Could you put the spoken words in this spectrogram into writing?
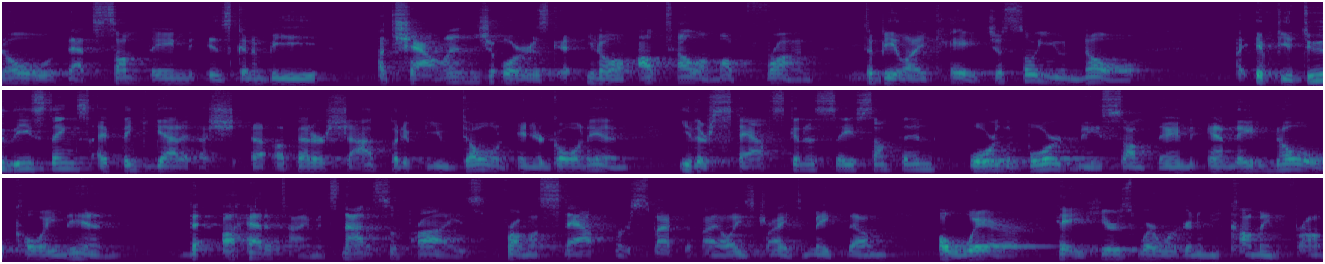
know that something is going to be a challenge or is, you know, I'll tell them up front to be like, hey, just so you know, if you do these things, I think you got a, sh- a better shot. But if you don't and you're going in, either staff's going to say something or the board may something, and they know going in that ahead of time. It's not a surprise from a staff perspective. I always try to make them aware. Hey, here's where we're going to be coming from,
